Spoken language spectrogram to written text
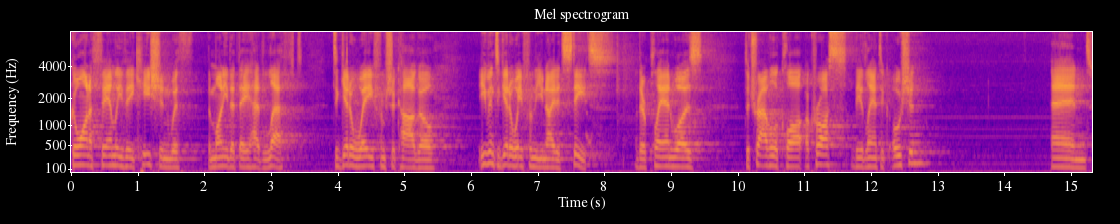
go on a family vacation with the money that they had left to get away from Chicago, even to get away from the United States. Their plan was to travel across the Atlantic Ocean and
